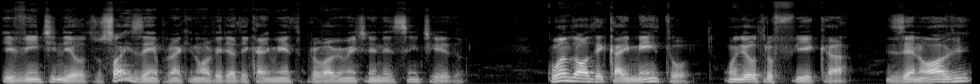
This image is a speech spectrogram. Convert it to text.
e 20 nêutrons. Só exemplo, né, que não haveria decaimento, provavelmente nesse sentido. Quando há o decaimento, o nêutron fica 19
